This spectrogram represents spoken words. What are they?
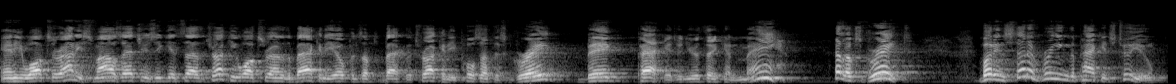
and he walks around. He smiles at you as he gets out of the truck. He walks around to the back and he opens up the back of the truck and he pulls out this great big package. And you're thinking, man, that looks great. But instead of bringing the package to you,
